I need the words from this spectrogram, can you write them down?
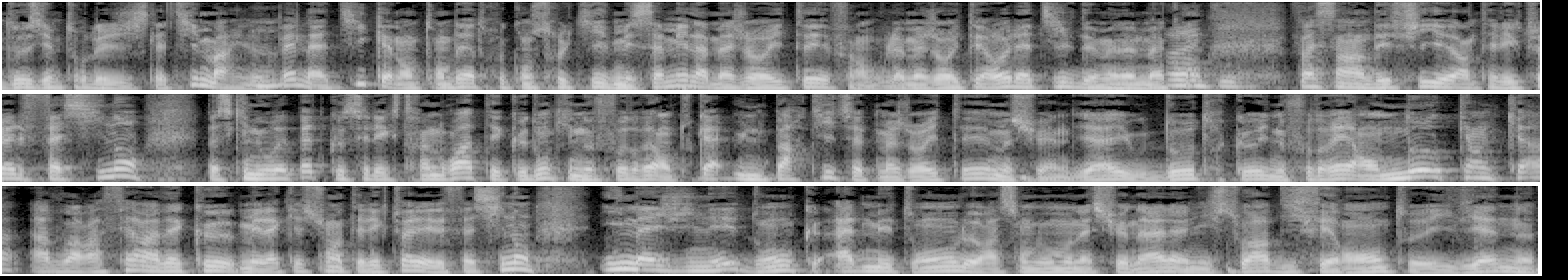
deuxième tour législatif, Marine Le mmh. Pen a dit qu'elle entendait être constructive. Mais ça met la majorité, enfin, ou la majorité relative d'Emmanuel Macron face à un défi intellectuel fascinant. Parce qu'il nous répète que c'est l'extrême droite et que donc il ne faudrait, en tout cas, une partie de cette majorité, M. Ndiaye ou d'autres, qu'il ne faudrait en aucun cas avoir affaire avec eux. Mais la question intellectuelle, elle est fascinante. Imaginez donc, admettons, le Rassemblement national a une histoire différente. Ils viennent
